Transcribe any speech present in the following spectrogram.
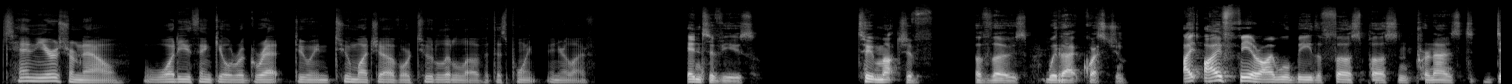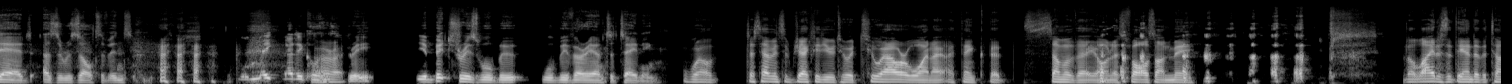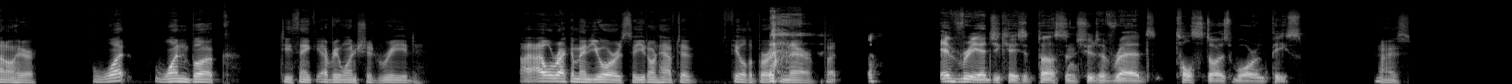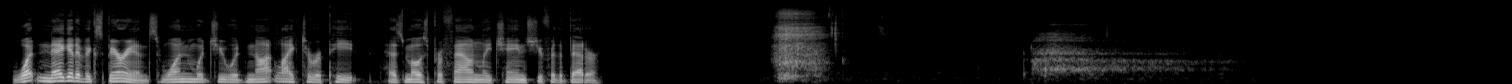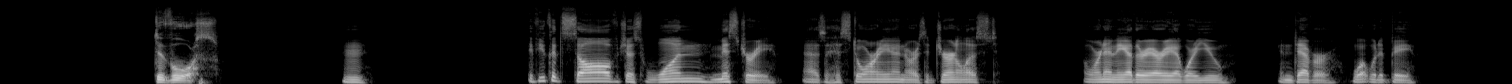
10 years from now, what do you think you'll regret doing too much of or too little of at this point in your life? Interviews. Too much of of those without question. I, I fear I will be the first person pronounced dead as a result of interview. we'll make medical All right. history. The obituaries will be will be very entertaining. Well, just having subjected you to a two hour one, I, I think that some of the onus falls on me. The light is at the end of the tunnel here. What one book do you think everyone should read? I, I will recommend yours so you don't have to feel the burden there, but Every educated person should have read Tolstoy's War and Peace. nice. What negative experience, one which you would not like to repeat, has most profoundly changed you for the better? Divorce. Hmm. If you could solve just one mystery as a historian or as a journalist or in any other area where you endeavor, what would it be?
